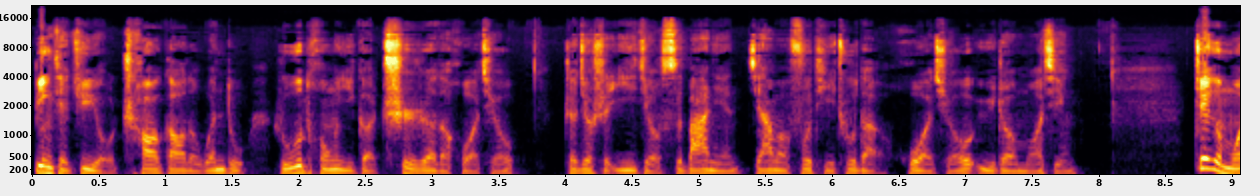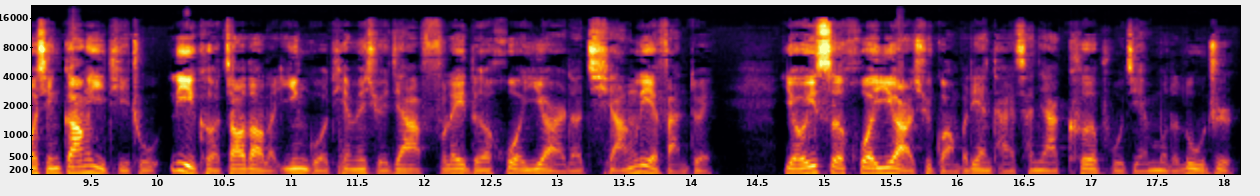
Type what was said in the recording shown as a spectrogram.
并且具有超高的温度，如同一个炽热的火球。这就是1948年加莫夫提出的火球宇宙模型。这个模型刚一提出，立刻遭到了英国天文学家弗雷德·霍伊尔的强烈反对。有一次，霍伊尔去广播电台参加科普节目的录制，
